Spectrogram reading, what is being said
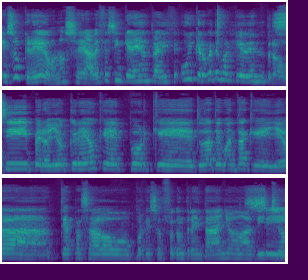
Eso creo, no sé. A veces sin querer entra y dice, uy, creo que tengo el pie dentro. Sí, pero yo creo que es porque tú date cuenta que lleva, te has pasado, porque eso fue con 30 años, has Sí, dicho,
